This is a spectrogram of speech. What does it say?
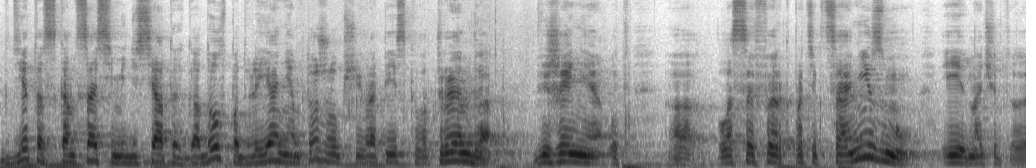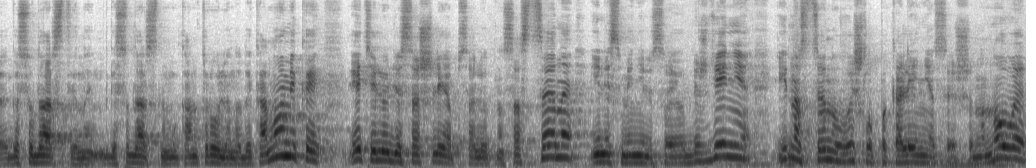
где-то с конца 70-х годов под влиянием тоже общеевропейского тренда движения от э, лассефер к протекционизму и значит, э, государственному контролю над экономикой, эти люди сошли абсолютно со сцены или сменили свои убеждения, и на сцену вышло поколение совершенно новое,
